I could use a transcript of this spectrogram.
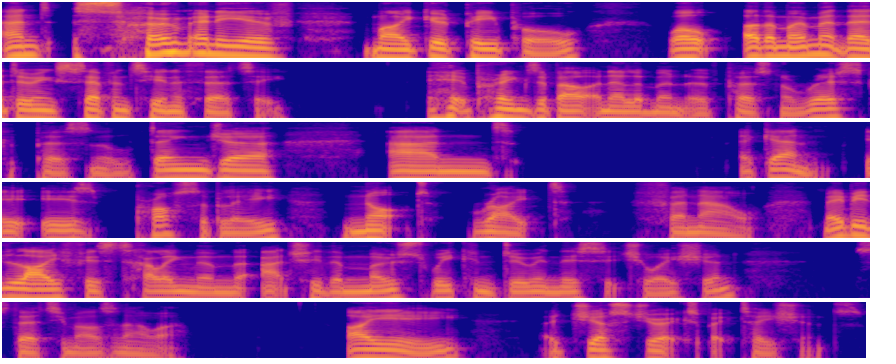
And so many of my good people, well, at the moment they're doing 70 and a 30. It brings about an element of personal risk, personal danger, and again, it is possibly not right for now. Maybe life is telling them that actually the most we can do in this situation is 30 miles an hour, i.e., adjust your expectations.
